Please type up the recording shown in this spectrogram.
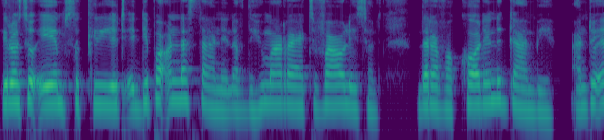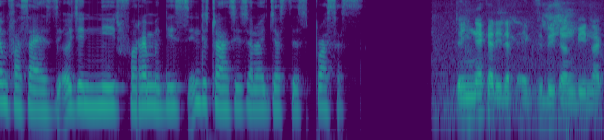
It also aims to create a deeper understanding of the human rights violations that have occurred in the Gambia and to emphasize the urgent need for remedies in the transitional justice process. Dañ nekk di def exhibition bi nag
